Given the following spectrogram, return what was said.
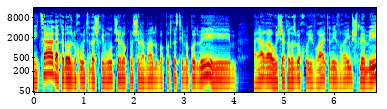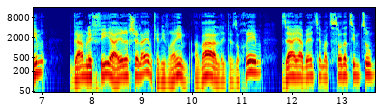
מצד הקדוש ברוך הוא מצד השלימות שלו, כמו שלמדנו בפודקאסטים הקודמים, היה ראוי שהקדוש ברוך הוא יברא את הנבראים שלמים, גם לפי הערך שלהם כנבראים. אבל, אם אתם זוכרים, זה היה בעצם סוד הצמצום.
